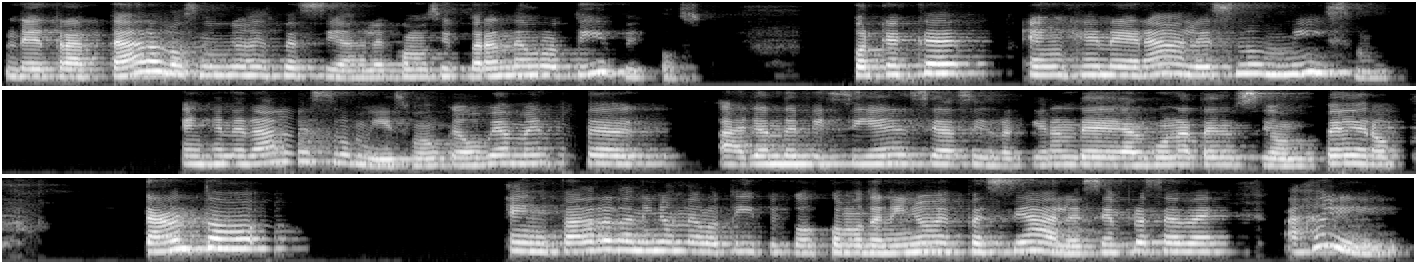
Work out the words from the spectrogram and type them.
de tratar a los niños especiales como si fueran neurotípicos, porque es que en general es lo mismo, en general es lo mismo, aunque obviamente hayan deficiencias y requieran de alguna atención, pero tanto en padres de niños neurotípicos como de niños especiales siempre se ve, ay,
